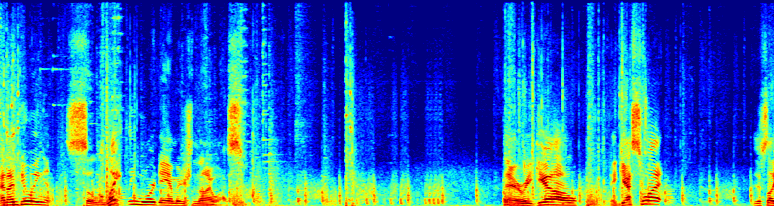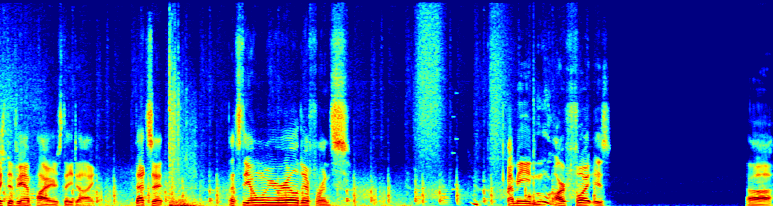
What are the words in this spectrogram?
And I'm doing slightly more damage than I was. There we go. And guess what? Just like the vampires, they die. That's it. That's the only real difference. I mean, our foot is... Uh...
